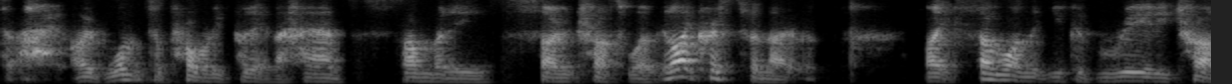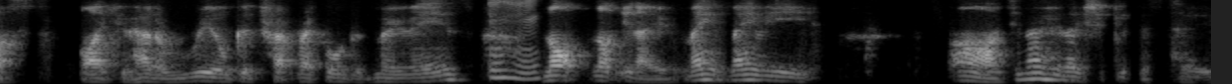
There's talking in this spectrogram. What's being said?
to I would want to probably put it in the hands of somebody so trustworthy, like Christopher Nolan, like someone that you could really trust, like who had a real good track record with movies. Not not you know may, maybe. Oh, do you know who they should give this to?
